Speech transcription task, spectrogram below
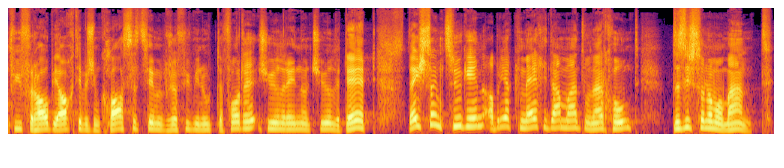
5 vor halb 8, bist im Klassenzimmer, bist schon 5 Minuten vor den Schülerinnen und Schülern dort. Weißt du, so im Zeug aber ich habe gemerkt, in dem Moment, wo er kommt, das ist so ein Moment.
